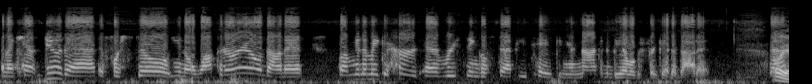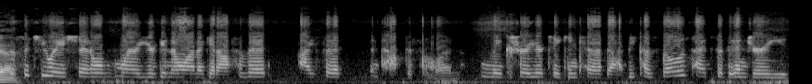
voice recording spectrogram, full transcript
And I can't do that if we're still, you know, walking around on it. So I'm going to make it hurt every single step you take, and you're not going to be able to forget about it. Oh, That's Oh, yeah. the situation where you're going to want to get off of it, ice it, and talk to someone. Make sure you're taking care of that because those types of injuries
